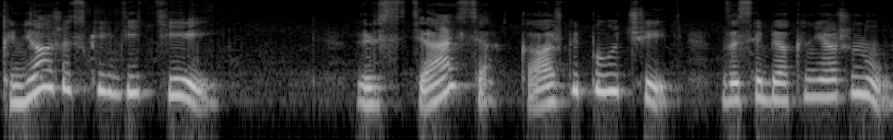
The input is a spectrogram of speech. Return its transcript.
княжеских детей. Льстяся каждый получить за себя княжну.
